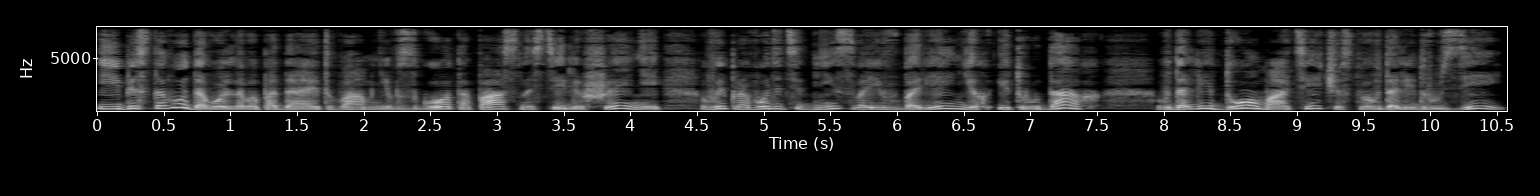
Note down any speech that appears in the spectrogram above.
и без того довольно выпадает вам невзгод, опасностей лишений, вы проводите дни свои в бореньях и трудах, вдали дома, отечества, вдали друзей.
